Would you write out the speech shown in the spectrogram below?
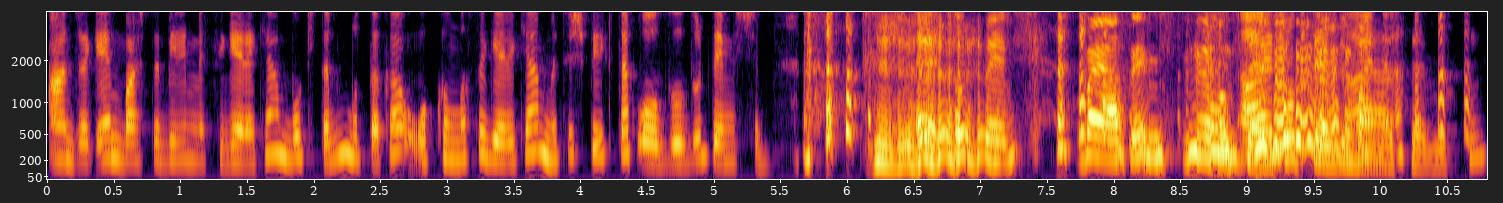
Ancak en başta bilinmesi gereken bu kitabın mutlaka okunması gereken müthiş bir kitap olduğudur demişim. evet çok sevmiş. Bayağı sevmişsin. Çok, sev, Aynen. çok sevdim. Aynen. Bayağı sevmişsin.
